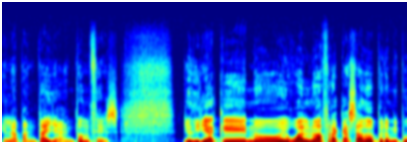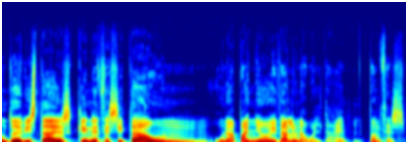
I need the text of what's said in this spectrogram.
en la pantalla. Entonces, yo diría que no, igual no ha fracasado, pero mi punto de vista es que necesita un, un apaño y darle una vuelta. ¿eh? Entonces,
